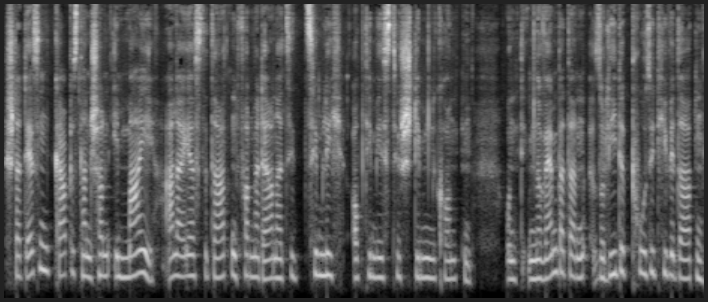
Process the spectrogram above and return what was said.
Stattdessen gab es dann schon im Mai allererste Daten von Moderna, die ziemlich optimistisch stimmen konnten. Und im November dann solide positive Daten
